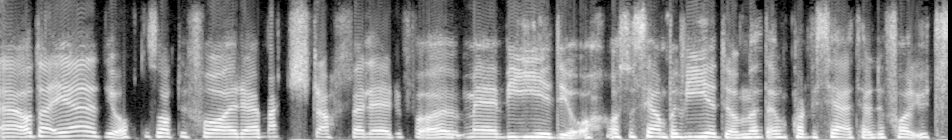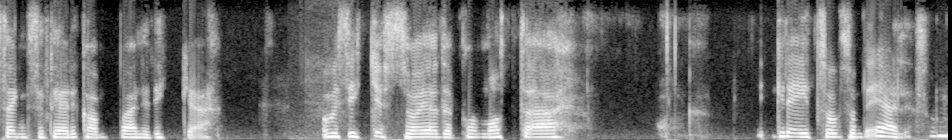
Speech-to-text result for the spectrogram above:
Eh, Og da er det jo ofte sånn at du får eh, matchstraff eller du får med video, og så ser man på videoen om det kvalifiserer til at du får utestengelse flere kamper eller ikke. Og hvis ikke, så er det på en måte greit sånn som det er, liksom.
